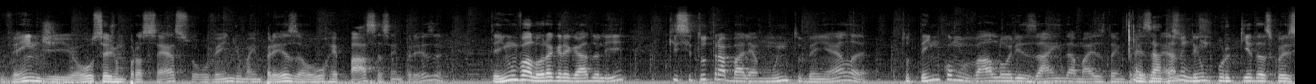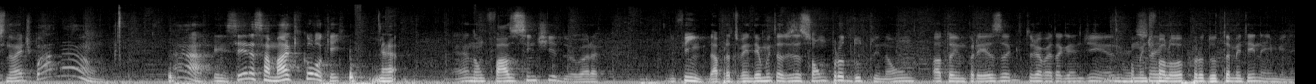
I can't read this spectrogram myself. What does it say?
vende, ou seja um processo, ou vende uma empresa, ou repassa essa empresa, tem um valor agregado ali que se tu trabalha muito bem ela, tu tem como valorizar ainda mais a tua empresa. Né? Exatamente. Tu tem um porquê das coisas, senão é tipo, ah, não. Ah, pensei nessa marca e coloquei. É. É, não faz o sentido. Agora, enfim, dá pra tu vender muitas vezes só um produto e não a tua empresa que tu já vai estar ganhando dinheiro. É Como a gente aí. falou, produto também tem name, né?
